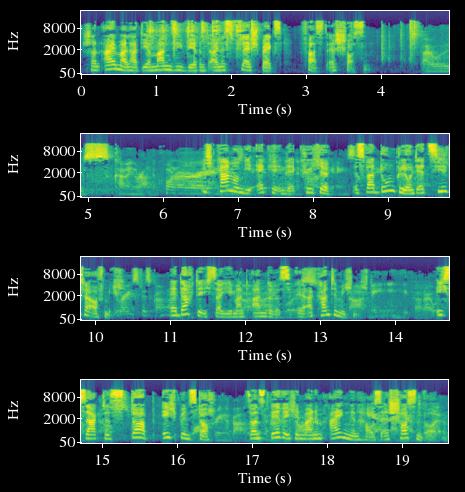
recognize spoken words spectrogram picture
Schon einmal hat ihr Mann sie während eines Flashbacks fast erschossen. Ich kam um die Ecke in der Küche. Es war dunkel und er zielte auf mich. Er dachte, ich sei jemand anderes. Er erkannte mich nicht. Ich sagte, stopp, ich bin's doch. Sonst wäre ich in meinem eigenen Haus erschossen worden.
